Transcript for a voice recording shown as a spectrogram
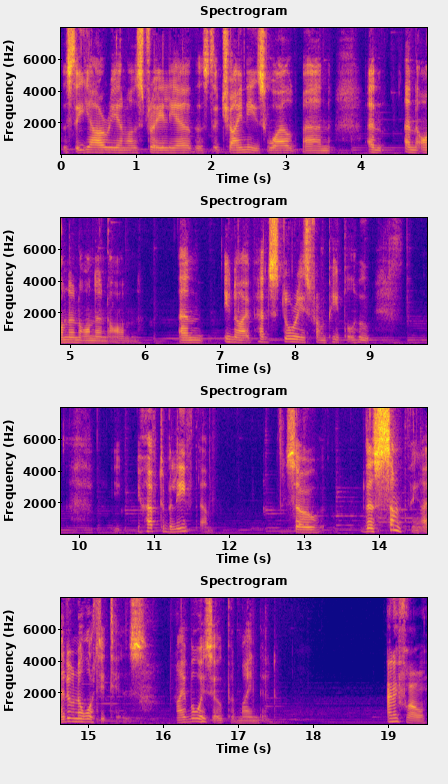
there's the Yari in Australia, there's the Chinese wild man, and, and on and on and on. And, you know, I've had stories from people who you have to believe them. So there's something, I don't know what it is. I'm always open minded. Eine Frau,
